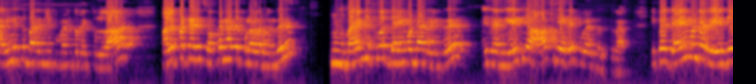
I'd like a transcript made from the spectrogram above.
கலிங்கத்து பரணியை புகழ்ந்துரைத்துள்ளார். பலப்பட்டடை சொக்கநாத புலவர் வந்து பரணிக்கோர் ஜெயங்கொண்டார் என்று இதன் எழுதிய ஆசிரியரை புகழ்ந்திருக்கிறார். இப்ப ஜெயங்கொண்டார் எழுதிய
